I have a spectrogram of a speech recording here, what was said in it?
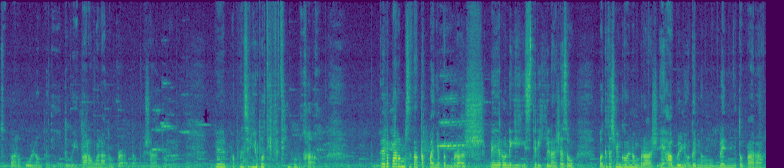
So, parang kulang pa dito eh. Parang wala tong product masyado. Pero papansin niyo puti-puti yung mukha ko. Pero parang mas natatakpan niya pag brush. Pero nagiging streaky lang siya. So, pagkatapos niyo gawin ng brush, eh habol niyo agad ng blend nito para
